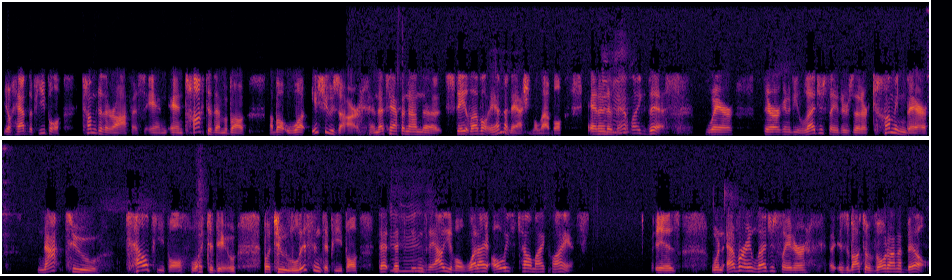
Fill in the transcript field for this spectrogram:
you know have the people come to their office and and talk to them about about what issues are. And that's happened on the state level and the national level. And an mm-hmm. event like this where there are going to be legislators that are coming there not to tell people what to do, but to listen to people, that, that's mm-hmm. invaluable. What I always tell my clients is whenever a legislator is about to vote on a bill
